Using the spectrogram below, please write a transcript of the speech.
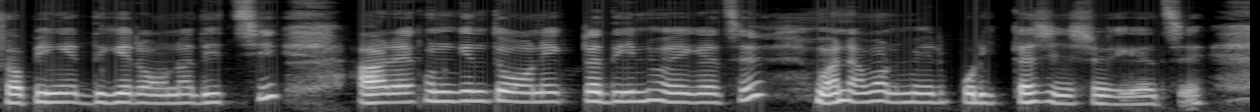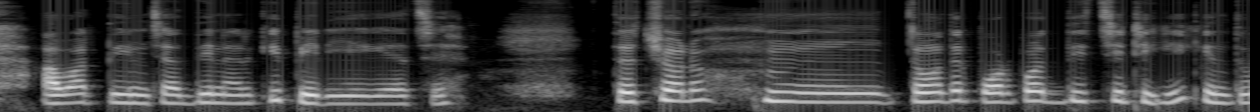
শপিংয়ের দিকে রওনা দিচ্ছি। আর এখন কিন্তু অনেকটা দিন হয়ে গেছে মানে আমার মেয়ের পরীক্ষা শেষ হয়ে গেছে। আবার তিন চার দিন আর কি পেরিয়ে গেছে। তো চলো তোমাদের পরপর দিচ্ছি ঠিকই, কিন্তু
